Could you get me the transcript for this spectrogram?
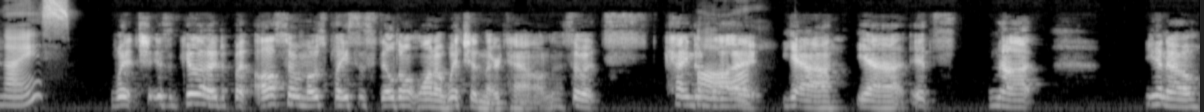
Nice. Which is good, but also most places still don't want a witch in their town. So it's kind of Aww. like, yeah, yeah, it's not, you know,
